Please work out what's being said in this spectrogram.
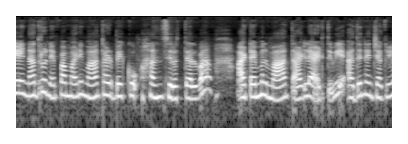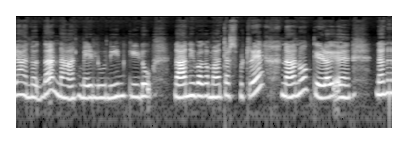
ಏನಾದರೂ ನೆಪ ಮಾಡಿ ಮಾತಾಡಬೇಕು ಅನಿಸಿರುತ್ತೆ ಅಲ್ವಾ? ಆ ಟೈಮಲ್ಲಿ ಮಾತಾಡಲೇ ಆಡ್ತೀವಿ. ಅದನ್ನೇ ಜಗಳ ಅನ್ನೋದನ್ನ ನಾನು ಮೇಲು ನೀನು ಕೀಳು. ನಾನು ಇವಾಗ ಮಾತಾಡಿಸ್ಬಿಟ್ರೆ ನಾನು ಕೇಳ ನಾನು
